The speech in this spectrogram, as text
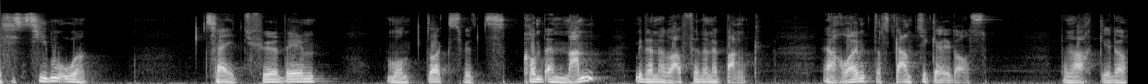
Es ist 7 Uhr. Zeit für den Montagswitz. Kommt ein Mann mit einer Waffe in eine Bank. Er räumt das ganze Geld aus. Danach geht er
